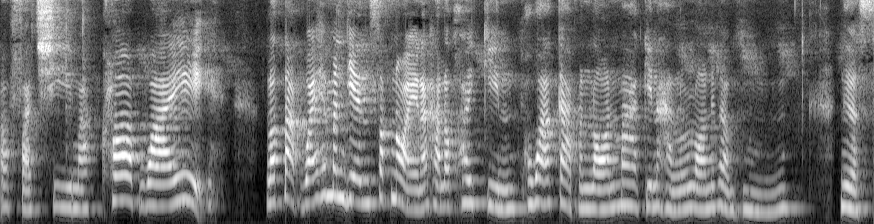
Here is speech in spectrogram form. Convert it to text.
เอาฝาชีมาครอบไว้ เราตักไว้ให้มันเย็นสักหน่อยนะคะแล้วค่อยกิน เพราะว่าอากาศมันร้อนมากกินอาหารร้อนๆนี่แบบหืมเหงื่อซ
